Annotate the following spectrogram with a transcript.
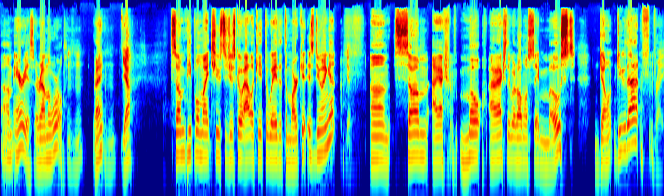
um, areas around the world? Mm-hmm right? Mm-hmm. Yeah. Some people might choose to just go allocate the way that the market is doing it. Yep. Um, some I actually mo I actually would almost say most don't do that. Right.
